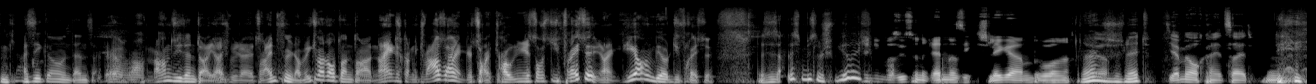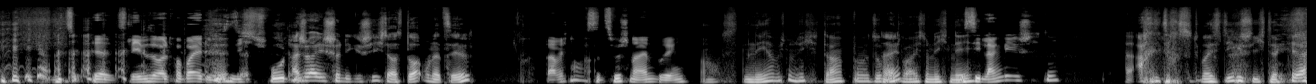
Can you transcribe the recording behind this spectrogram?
ein Klassiker und dann sagt er, was machen Sie denn da? Ja, ich will da jetzt reinfüllen, aber ich war doch dann dran. Nein, das kann nicht wahr sein. Das hau Ihnen jetzt auf die Fresse. Nein, hier hauen wir auf die Fresse. Das ist alles ein bisschen Ich schwierig. finde immer süß, wenn Rentner sich die Schläge androhen. Ja, Ja. das ist nett. Die haben ja auch keine Zeit. ja, das Leben ist bald vorbei, die müssen sich sputen. Hast du eigentlich schon die Geschichte aus Dortmund erzählt? Darf ich noch was dazwischen einbringen? Aus, nee, habe ich noch nicht. Da, so weit Nein? war ich noch nicht. Nee. Ist die lang, die Geschichte? Ach, ich dachte, du meinst die Geschichte. Ja.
